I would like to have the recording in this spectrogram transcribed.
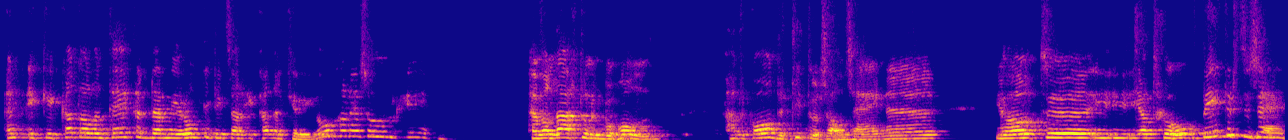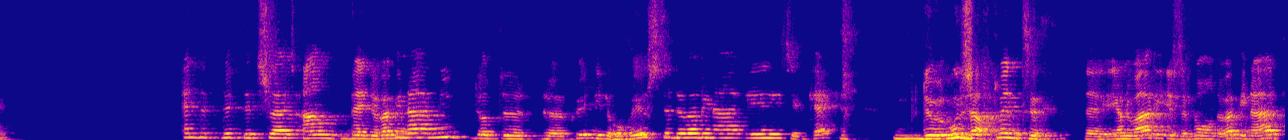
En ik, ik had al een tijd dat ik daarmee rondliep. Ik dacht, ik had er een keer een yogales over gegeven. En vandaag toen ik begon, had ik al de titels al zijn. Uh, je, had, uh, je had gehoopt beter te zijn. En dit, dit, dit, sluit aan bij de webinar nu. Dat de, de, ik weet niet de hoeveelste de webinar is. Even kijken. De woensdag 20 januari is de volgende webinar.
